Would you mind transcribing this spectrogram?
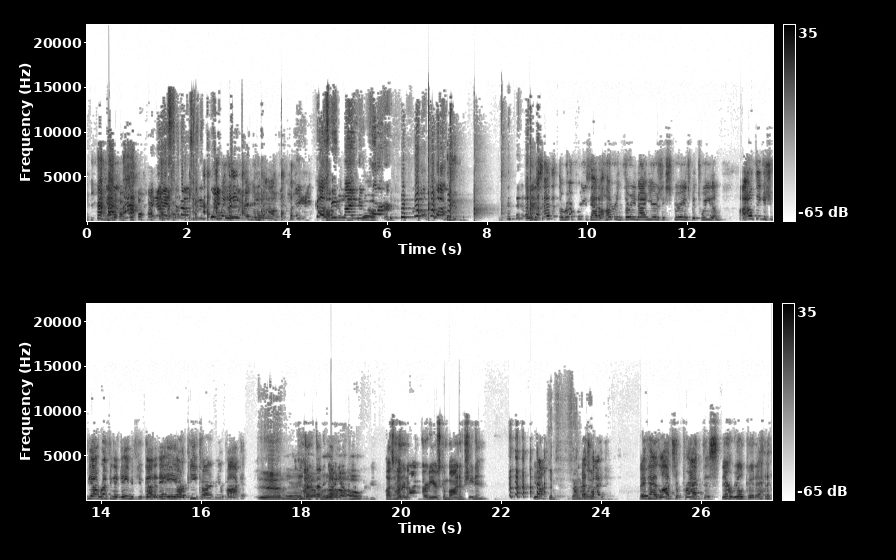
And I said I was going to quit. He figured it out. It caused me to oh, buy a new quarter. Oh. And they said that the referees had 139 years experience between them. I don't think you should be out refing a game if you've got an AARP card in your pocket. Oh, Yeah. there you go. Whoa. That's 109 30 years combined of cheating. Yeah, It's unbelievable. why- they've had lots of practice. They're real good at it.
